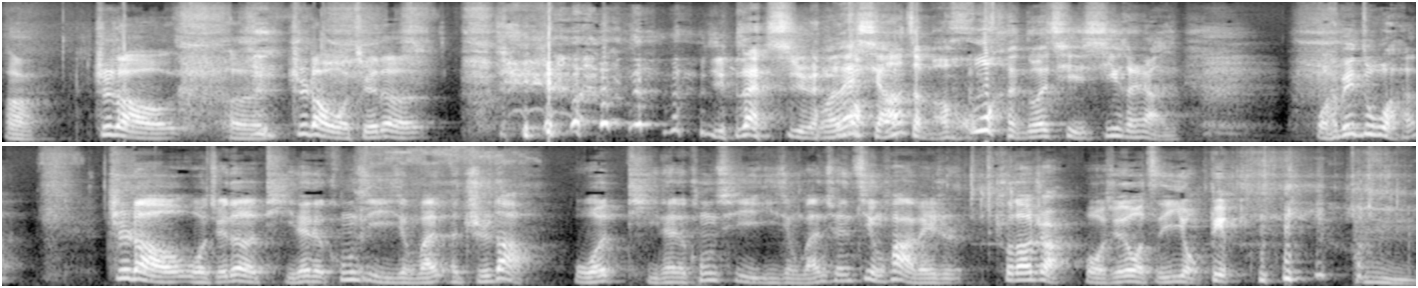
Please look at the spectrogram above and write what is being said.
啊，知道呃，知道，我觉得 你是在学，我在想怎么呼很多气，吸很少气。我还没读完。知道，我觉得体内的空气已经完，呃直到我体内的空气已经完全净化为止。说到这儿，我觉得我自己有病。嗯，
